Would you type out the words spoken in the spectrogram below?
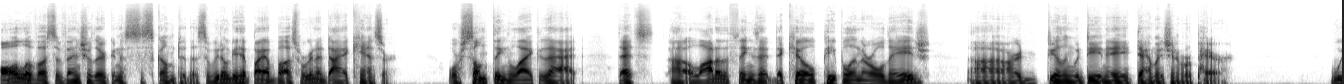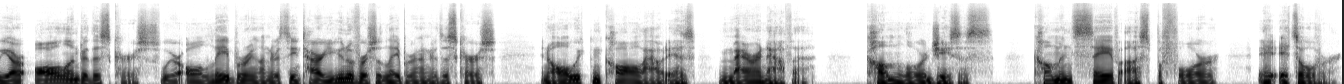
all of us eventually are going to succumb to this. If we don't get hit by a bus, we're going to die of cancer or something like that. That's uh, a lot of the things that, that kill people in their old age uh, are dealing with DNA damage and repair. We are all under this curse. We are all laboring under it. The entire universe is laboring under this curse. And all we can call out is Maranatha, come, Lord Jesus. Come and save us before it's over.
